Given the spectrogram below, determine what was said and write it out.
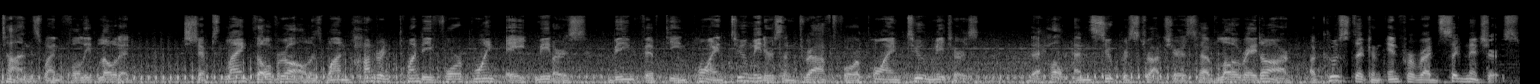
tons when fully loaded. Ship's length overall is 124.8 meters, beam 15.2 meters and draft 4.2 meters. The hull and superstructures have low radar, acoustic and infrared signatures.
